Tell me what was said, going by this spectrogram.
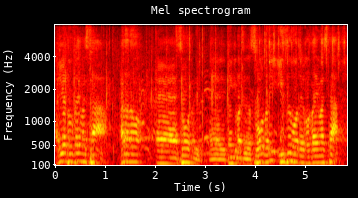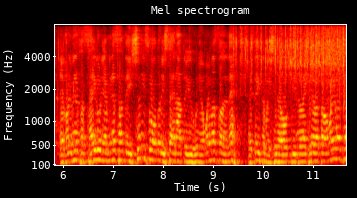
ありがとうございました。花の、えー、総取り、えー、元気祭りの総取り、出雲でございました。えーこれ皆さん、最後には皆さんで一緒に総取りしたいなというふうに思いますのでね、えーぜひとも一緒にお聴きいただければと思います。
